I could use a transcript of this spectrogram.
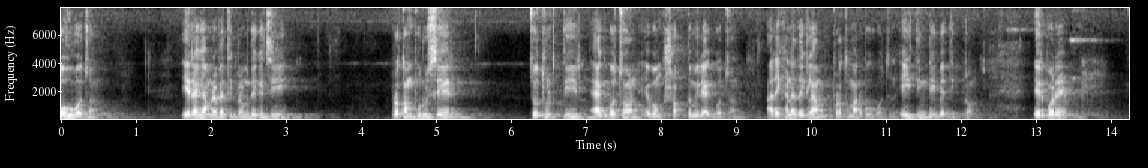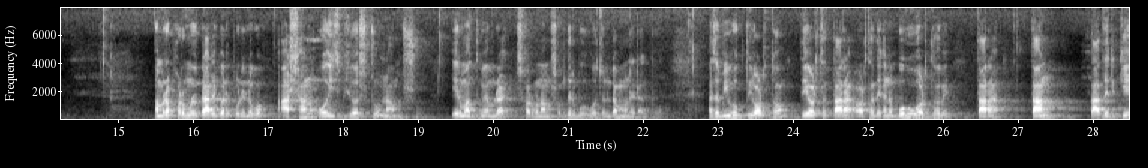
বহুবচন এর আগে আমরা ব্যতিক্রম দেখেছি, প্রথম পুরুষের চতুর্থীর এক বচন এবং সপ্তমীর এক বচন। আর এখানে দেখলাম প্রথমার বহুবচন এই তিনটেই ব্যতিক্রম। এরপরে আমরা ফর্মুলাটা আরেকবার পড়ে নেব। আসান ঐস ভিয়ষ্টু নামসু। এর মাধ্যমে আমরা সর্বনাম শব্দের বহুবচনটা মনে রাখব। আচ্ছা বিভক্তির অর্থ, তে অর্থাৎ তারা, অর্থাৎ এখানে বহু অর্থ হবে, তারা তান তাদেরকে,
